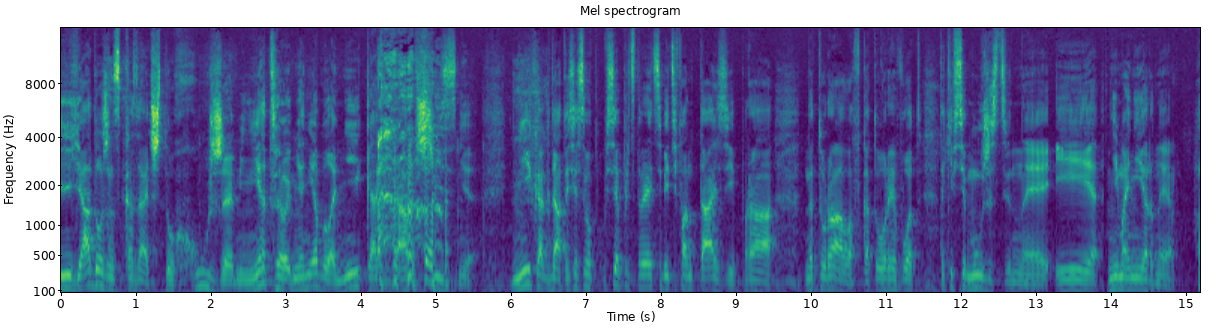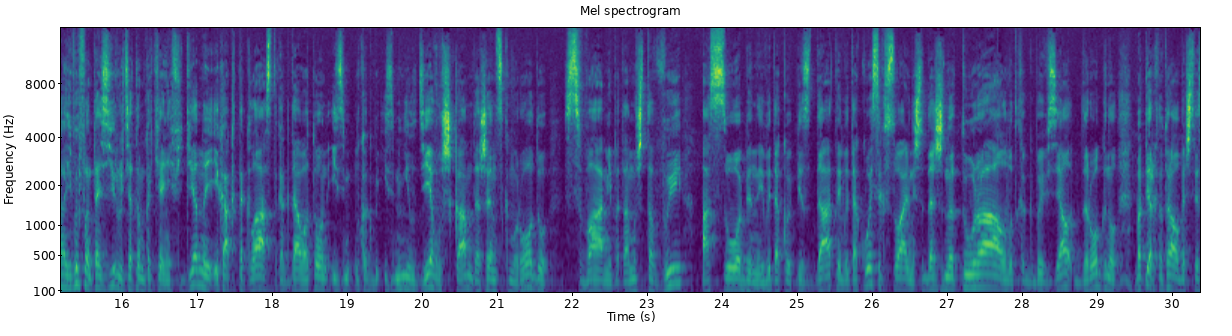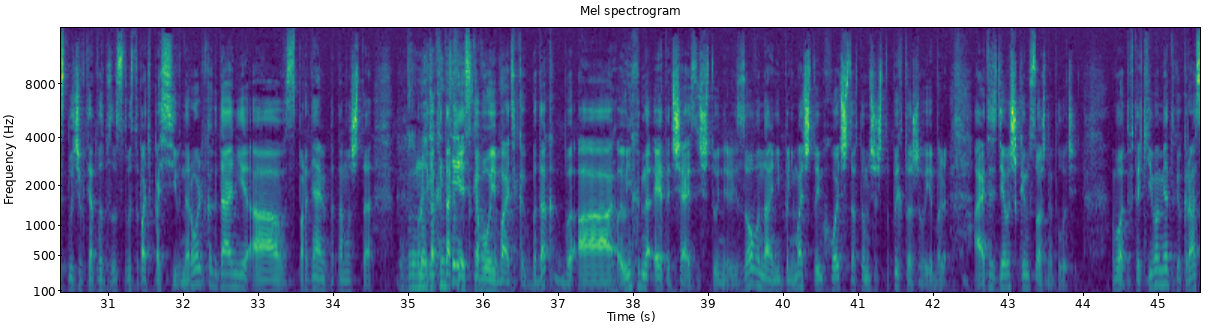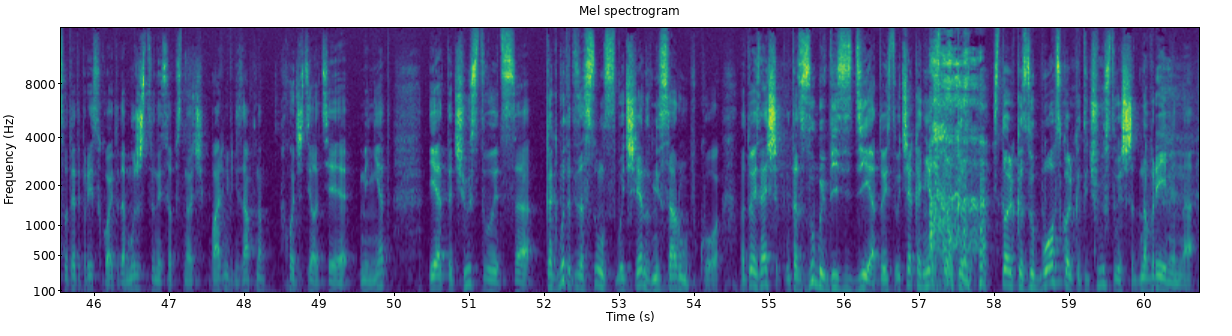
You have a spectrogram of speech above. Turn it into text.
И я должен сказать, что хуже минет у меня не было никогда в жизни. Никогда. То есть, если вы все представляете себе эти фантазии про натуралов, которые вот такие все мужественные и неманерные, и вы фантазируете о том, какие они офигенные, и как это классно, когда вот он из, ну, как бы изменил девушкам, да, женскому роду с вами, потому что вы особенный, вы такой пиздатый, вы такой сексуальный, что даже натурал вот как бы взял, дрогнул. Во-первых, натурал в большинстве случаев хотят выступать в пассивной роли, когда они а, с парнями, потому что ну, вроде как так есть кого ебать, как бы, да, как бы, а да. у них именно эта часть зачастую не реализована, они понимают, что им хочется в том числе, чтобы их тоже выебали. А это с девушкой им сложно получить. Вот, и в такие моменты как раз вот это происходит. Это мужественный, собственно, парень внезапно хочет сделать тебе минет, и это чувствуется, как будто ты засунул свой член в мясорубку. Ну, то есть, знаешь, это зубы везде, то есть у человека нет столько, столько зубов, сколько ты чувствуешь одновременно.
